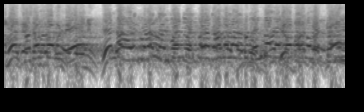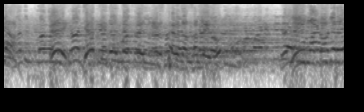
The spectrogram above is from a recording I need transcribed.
ನೀವು. ಮಾಡಿದರೆ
